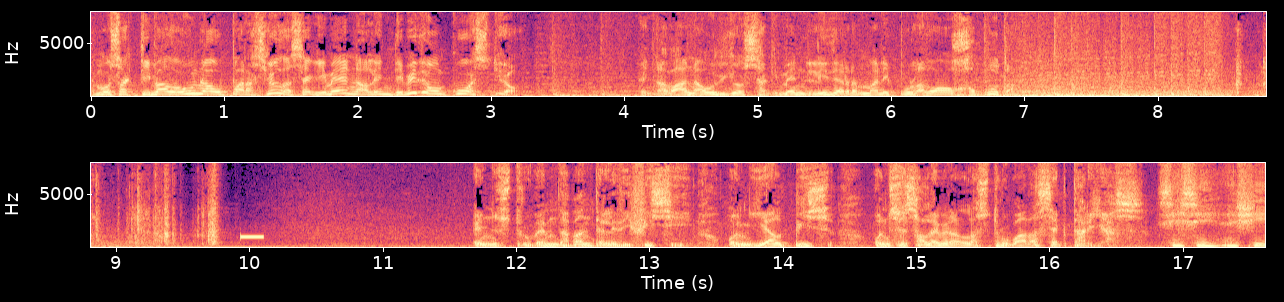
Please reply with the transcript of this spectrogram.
hemos activado una operació de seguiment a l'individu en qüestió. Endavant, audio seguiment líder manipulador joputa. Ens trobem davant de l'edifici on hi ha el pis on se celebren les trobades sectàries. Sí, sí, així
